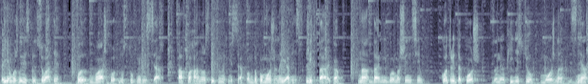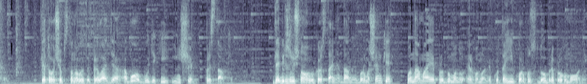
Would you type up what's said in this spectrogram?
та є можливість працювати в важкодоступних місцях. А в погано освітлених місцях вам допоможе наявність ліхтарика на даній бормашинці, котрий також за необхідністю можна зняти для того, щоб встановити приладдя або будь-які інші приставки. Для більш зручного використання даної бормашинки вона має продуману ергономіку та її корпус добре прогумований,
